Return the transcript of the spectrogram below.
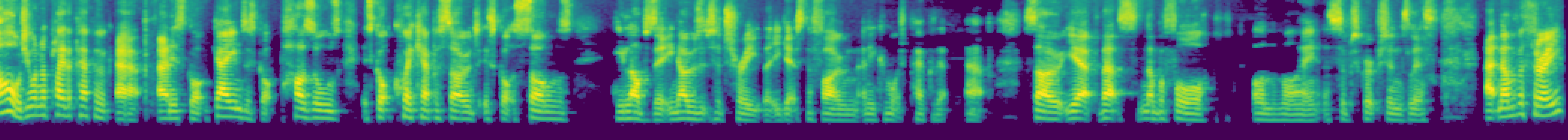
oh, do you want to play the Peppa app? And it's got games, it's got puzzles, it's got quick episodes, it's got songs. He loves it. He knows it's a treat that he gets the phone and he can watch Peppa the app. So, yeah, that's number four on my subscriptions list. At number three,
